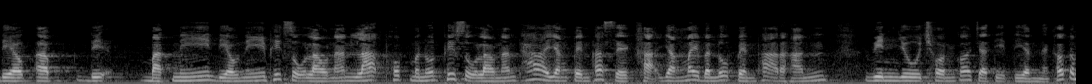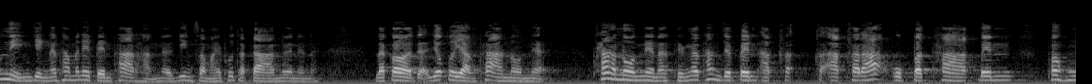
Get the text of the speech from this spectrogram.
เดี๋ยว บัดนี้เดี๋ยวนี้ภิกษุเหล่านั้น ละพบมนุษย์ภิกษุเหล่านั้น ถ้ายังเป็นพระเสขะยังไม่บรรลุเป็นพระอรหันต์วินยูชนก็จะติเตียนเนี่ยเขาตำหนิจริงๆนะถ้าไม่ได้เป็นพระอรหันต์ยิ่งสมัยพุทธกาลด้วยเนี่ยนะแล้วก็ยกตัวอย่างพระอานนท์เนี่ยพระอานนท์เนี่ยนะถึงท่านจะเป็นอักขระอุปถากเป็นพระหู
